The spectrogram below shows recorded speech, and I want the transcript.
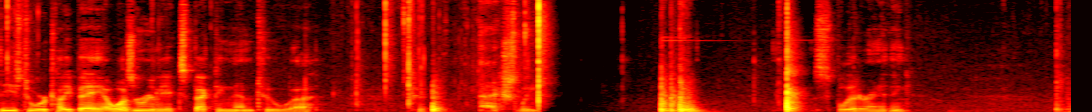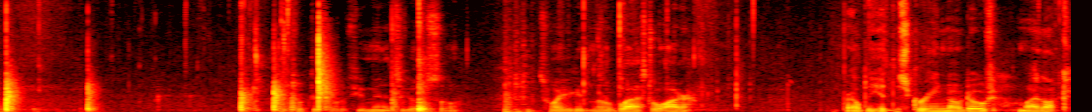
these two are Type A. I wasn't really expecting them to, uh, to actually split or anything. Took this out a few minutes ago, so that's why you're getting a little blast of water. Probably hit the screen, no doubt. My luck.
